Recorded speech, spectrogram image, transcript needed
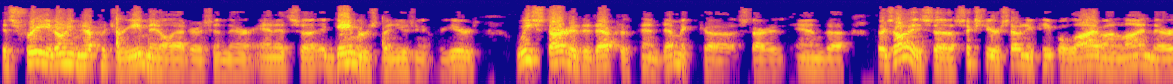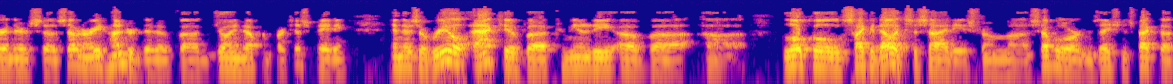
it's free. You don't even have to put your email address in there, and it's uh, gamers been using it for years we started it after the pandemic uh, started, and uh, there's always uh, 60 or 70 people live online there, and there's uh, seven or 800 that have uh, joined up and participating, and there's a real active uh, community of local psychedelic societies from several organizations. In fact, the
